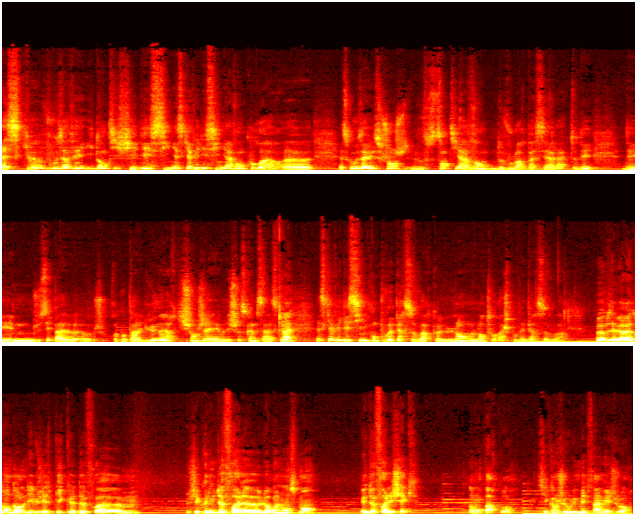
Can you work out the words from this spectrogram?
Est-ce que vous avez identifié des signes Est-ce qu'il y avait des signes avant-coureurs euh, Est-ce que vous avez senti avant de vouloir passer à l'acte des, des. Je sais pas, euh, je crois que vous parlez de l'humeur qui changeait ou des choses comme ça. Est-ce qu'il y avait des signes qu'on pouvait percevoir, que l'entourage pouvait percevoir? Oui, vous avez raison. Dans le livre, j'explique que deux fois. Euh, j'ai connu deux fois le renoncement et deux fois l'échec dans mon parcours. C'est quand j'ai voulu mettre fin à mes jours.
